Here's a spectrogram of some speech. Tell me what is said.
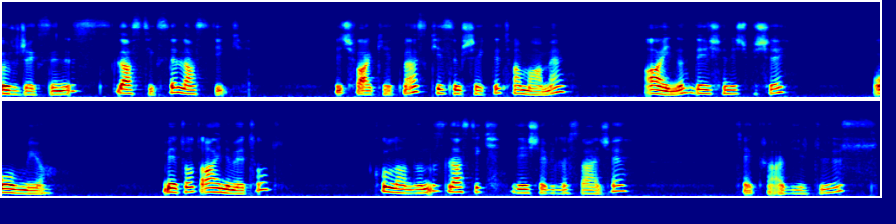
öreceksiniz. Lastikse lastik. Hiç fark etmez. Kesim şekli tamamen aynı. Değişen hiçbir şey olmuyor. Metot aynı metot. Kullandığınız lastik değişebilir sadece. Tekrar bir düz.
